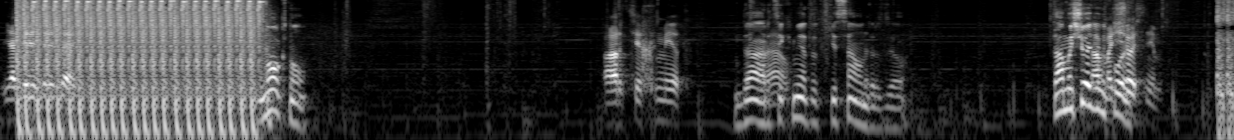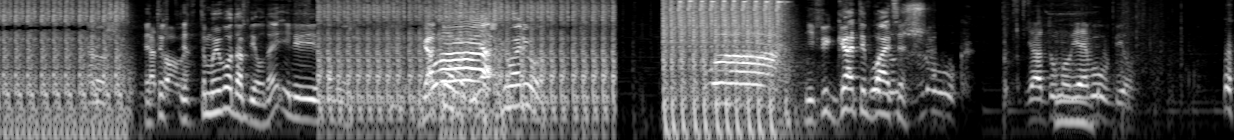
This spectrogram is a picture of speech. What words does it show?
Я перезаряжаю. Нокнул. Артехмет. Да. Артик метод Кисаундер сделал. Там еще один Там еще ходит. с ним. Хорош. Это, Готово. это ты моего добил, да? Или еще? Готово, я же говорю. Нифига ты, Вот батя. жук. Я думал, я его убил.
